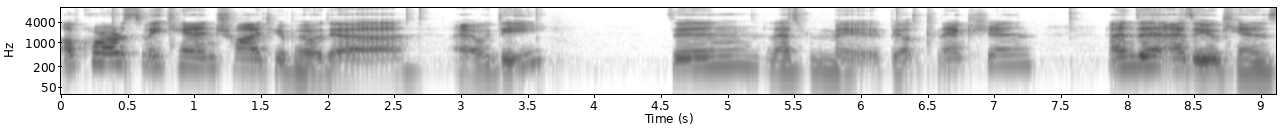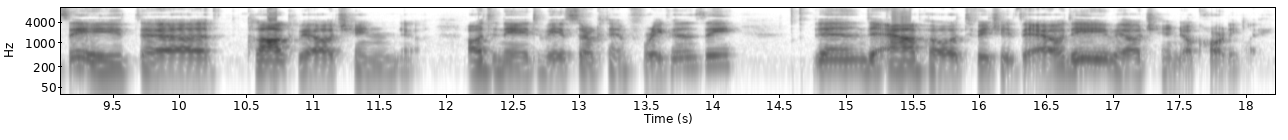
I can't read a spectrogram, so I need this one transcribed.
Of course, we can try to put uh, a LED. Then let's build connection. And then as you can see, the clock will change, alternate with certain frequency. Then the output, which is the LED, will change accordingly.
